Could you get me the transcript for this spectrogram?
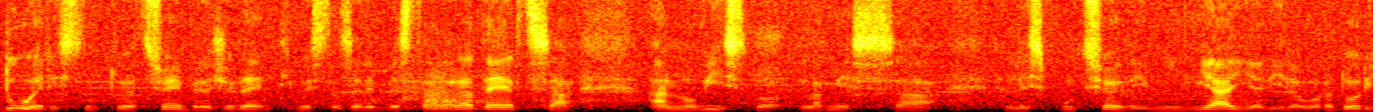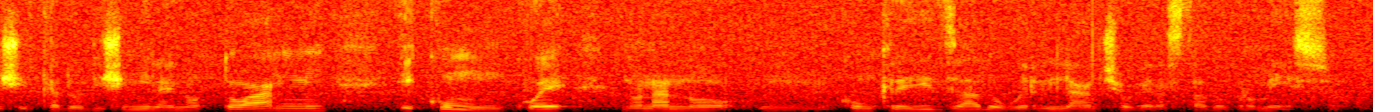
due ristrutturazioni precedenti, questa sarebbe stata la terza, hanno visto l'espulsione di migliaia di lavoratori, circa 12.000 in otto anni e comunque non hanno concretizzato quel rilancio che era stato promesso.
